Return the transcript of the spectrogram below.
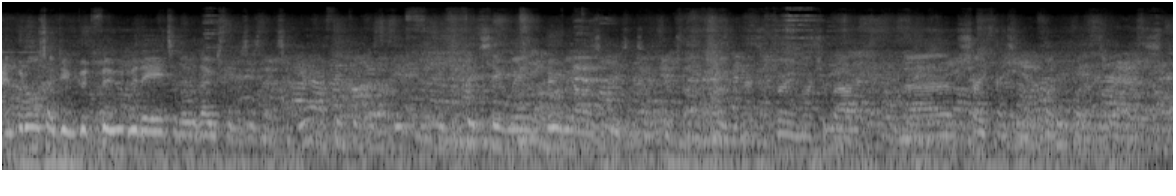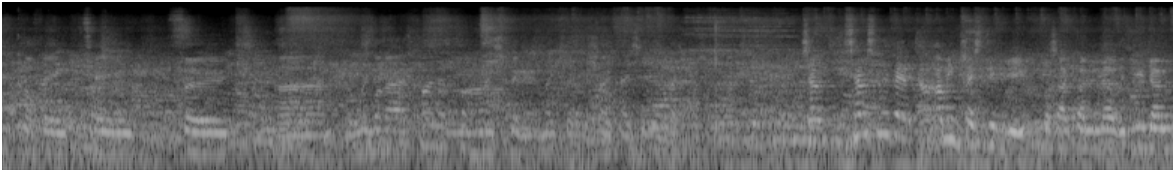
and but also doing good food with it and all of those things, isn't it? Yeah, I think it, it, it fits in with who we are as a business and the future of and that's very much about uh, showcasing the quality products, it's coffee, tea, food, um, want to kind of put our own spin and make sure that we showcase it the best possible. So tell us a little bit. I'm interested in you because I kind of know that you don't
